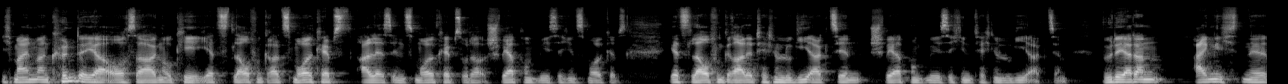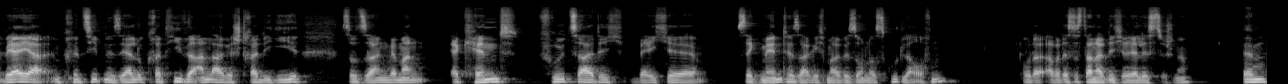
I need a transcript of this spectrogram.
ich meine, man könnte ja auch sagen, okay, jetzt laufen gerade Small Caps alles in Small Caps oder schwerpunktmäßig in Small Caps. Jetzt laufen gerade Technologieaktien schwerpunktmäßig in Technologieaktien. Würde ja dann eigentlich eine, wäre ja im Prinzip eine sehr lukrative Anlagestrategie, sozusagen, wenn man erkennt frühzeitig, welche Segmente, sage ich mal, besonders gut laufen. Oder, aber das ist dann halt nicht realistisch, ne? Ähm,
